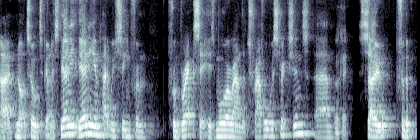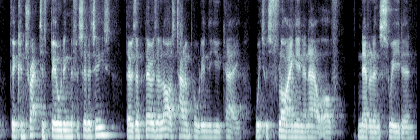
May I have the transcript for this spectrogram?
No, not at all. To be honest, the only the only impact we've seen from from Brexit is more around the travel restrictions. Um, okay. So for the the contractors building the facilities. There was a there was a large talent pool in the UK which was flying in and out of Netherlands, Sweden,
